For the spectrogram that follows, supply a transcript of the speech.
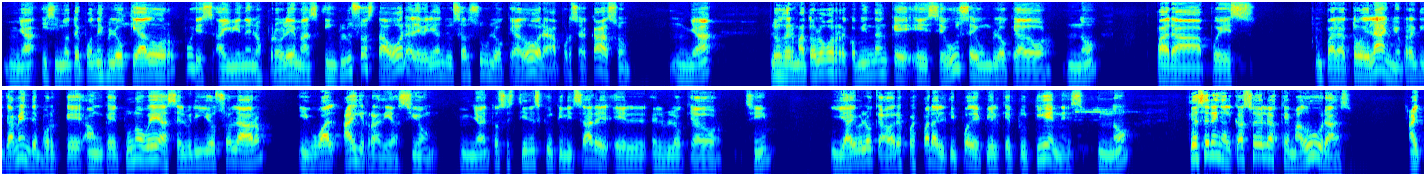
¿ya? Y si no te pones bloqueador, pues ahí vienen los problemas. Incluso hasta ahora deberían de usar su bloqueador, ¿ah? por si acaso, ¿ya? Los dermatólogos recomiendan que eh, se use un bloqueador, ¿no? Para, pues, para todo el año prácticamente, porque aunque tú no veas el brillo solar, igual hay radiación, ¿ya? Entonces tienes que utilizar el, el- bloqueador, ¿sí? Y hay bloqueadores pues para el tipo de piel que tú tienes, ¿no? ¿Qué hacer en el caso de las quemaduras? Hay,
